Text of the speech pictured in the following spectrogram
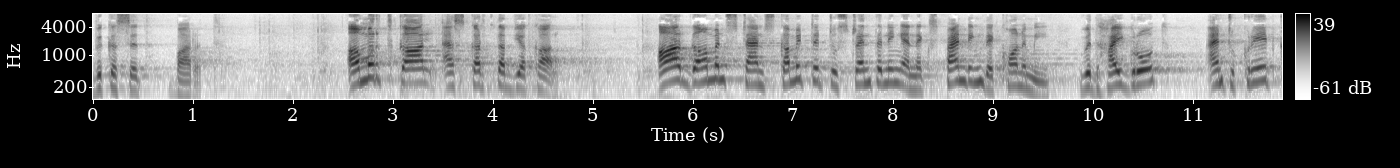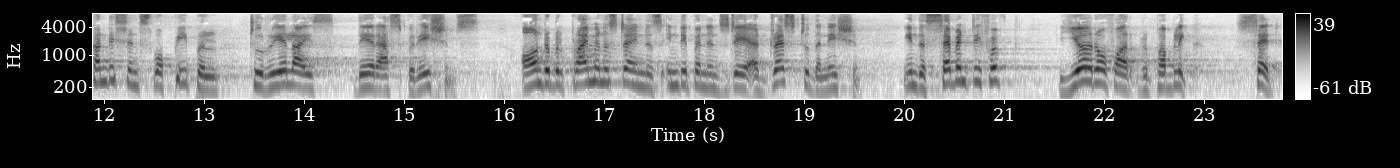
Viksit Bharat. Amrit Kal as Kartavya Kal. Our government stands committed to strengthening and expanding the economy with high growth and to create conditions for people to realize their aspirations. Honorable Prime Minister, in his Independence Day address to the nation in the 75th year of our Republic, said,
